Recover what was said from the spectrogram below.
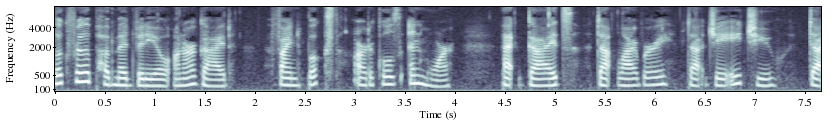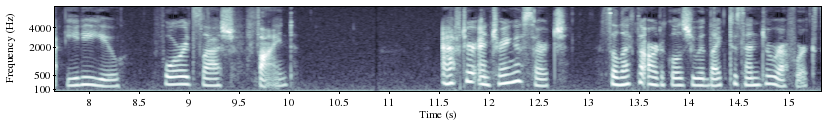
look for the PubMed video on our guide, find books, articles, and more at guides.library.jhu.edu forward slash find. After entering a search, Select the articles you would like to send to RefWorks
